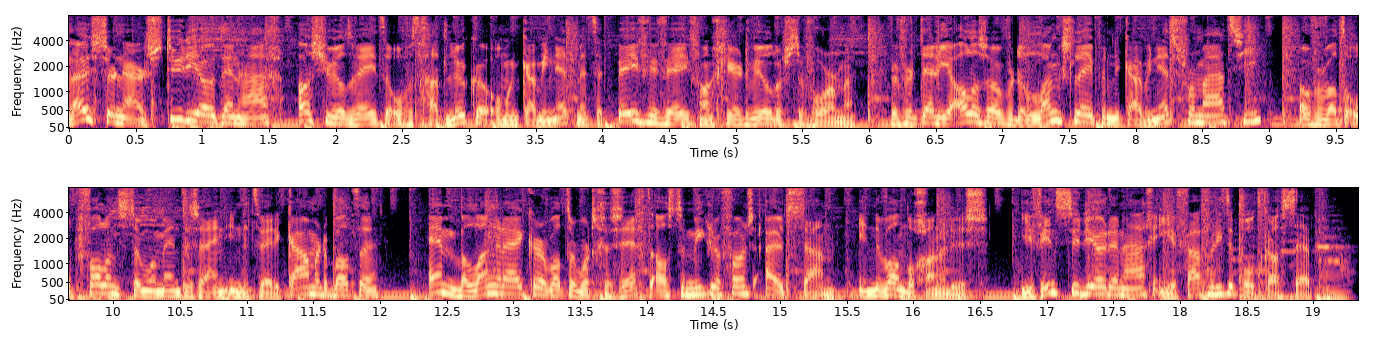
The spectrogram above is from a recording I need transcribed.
Luister naar Studio Den Haag als je wilt weten of het gaat lukken om een kabinet met de PVV van Geert Wilders te vormen. We vertellen je alles over de langslepende kabinetsformatie, over wat de opvallendste momenten zijn in de Tweede Kamerdebatten en belangrijker wat er wordt gezegd als de microfoons uitstaan, in de wandelgangen dus. Je vindt Studio Den Haag in je favoriete podcast-app.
